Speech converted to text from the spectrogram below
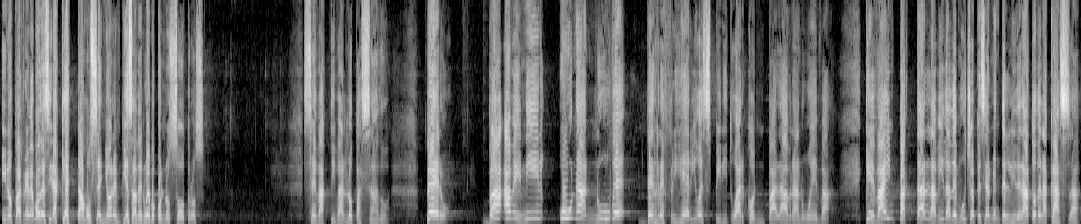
y nos atrevemos a decir, aquí estamos, Señor, empieza de nuevo con nosotros. Se va a activar lo pasado, pero va a venir una nube de refrigerio espiritual con palabra nueva que va a impactar la vida de muchos, especialmente el liderato de la casa.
